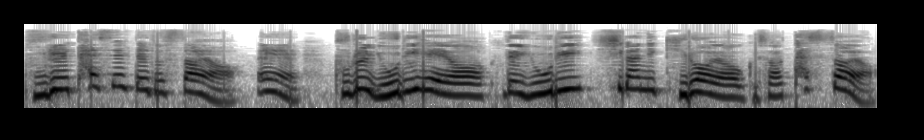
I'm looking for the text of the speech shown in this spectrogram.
불에 탔을 때도 써요. 예, 불을 요리해요. 근데 요리 시간이 길어요. 그래서 탔어요.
